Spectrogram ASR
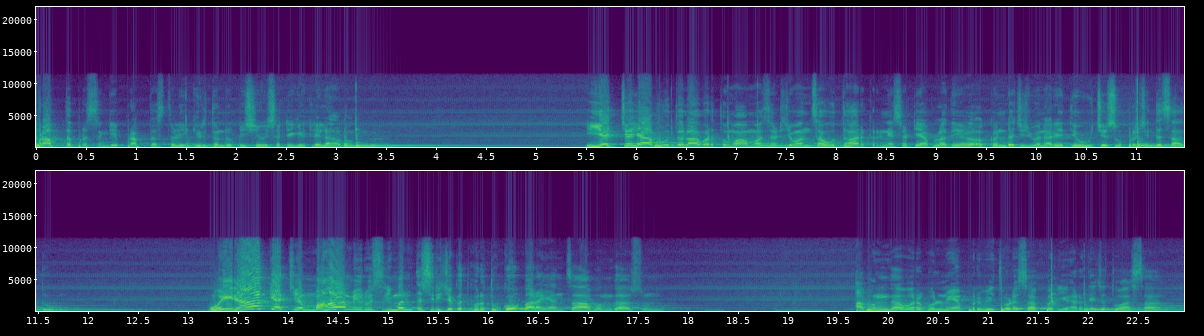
प्राप्त प्रसंगी प्राप्त स्थळी कीर्तन रूपी सेवेसाठी घेतलेला अभंग. यच्च या भूतलावर तुम्हा जडजीवांचा उद्धार करण्यासाठी आपला देह अखंड जिजवणारे देऊचे सुप्रसिद्ध साधू. वैराग्याचे महामेरू श्रीमंत श्री जगद्गुरु तुकोबारा यांचा अभंग असून अभंगावर बोलण्यापूर्वी थोडासा परिहार द्यायचा तो असा.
